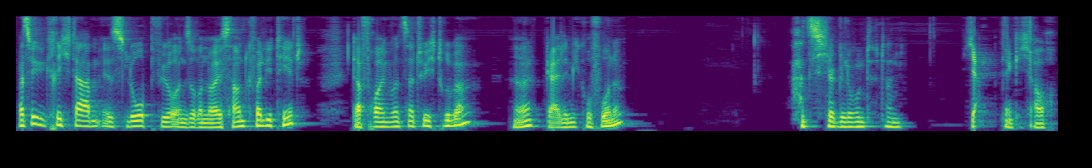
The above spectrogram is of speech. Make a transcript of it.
Was wir gekriegt haben, ist Lob für unsere neue Soundqualität. Da freuen wir uns natürlich drüber. Ja, geile Mikrofone. Hat sich ja gelohnt dann. Ja, denke ich auch.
